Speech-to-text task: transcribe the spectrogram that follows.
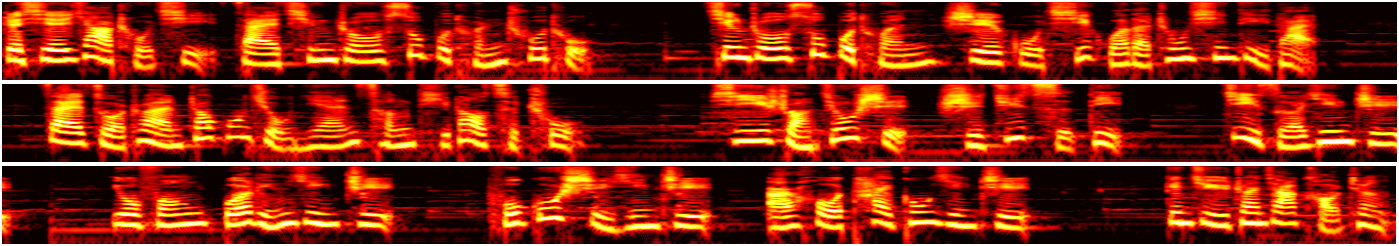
这些亚丑器在青州苏埠屯出土。青州苏埠屯是古齐国的中心地带，在《左传》昭公九年曾提到此处。昔爽鸠氏始居此地，季则因之，有逢伯陵因之，仆姑氏因之，而后太公因之。根据专家考证，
